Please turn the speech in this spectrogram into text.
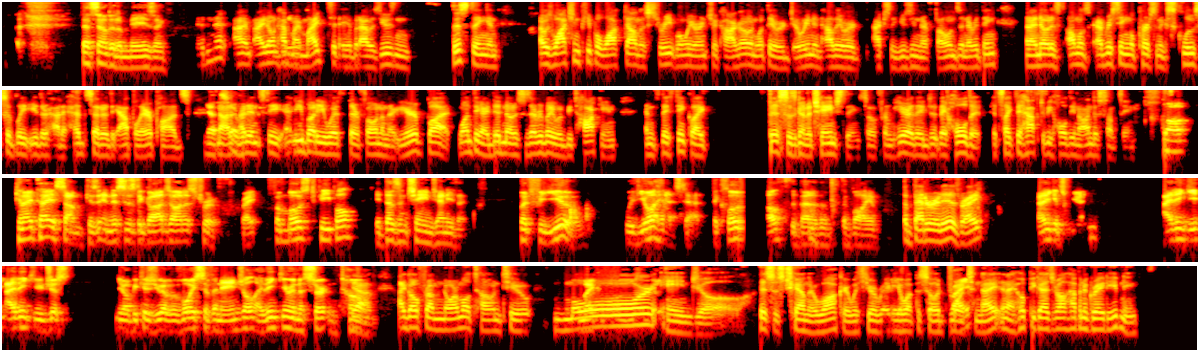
sounded amazing, didn't it? I, I don't have my mm. mic today, but I was using this thing and I was watching people walk down the street when we were in Chicago and what they were doing and how they were actually using their phones and everything. And I noticed almost every single person exclusively either had a headset or the Apple AirPods. Yes, Not, I didn't see anybody with their phone on their ear. But one thing I did notice is everybody would be talking and they think like this is going to change things. So from here, they they hold it. It's like they have to be holding on to something. Well, can I tell you something? Because and this is the God's honest truth, right? For most people, it doesn't change anything. But for you, with your headset, the closer the mouth, the better the, the volume. The better it is, right? I think it's. I think you, I think you just you know because you have a voice of an angel. I think you're in a certain tone. Yeah. I go from normal tone to more angel. This is Chandler Walker with your radio episode for right. tonight, and I hope you guys are all having a great evening.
